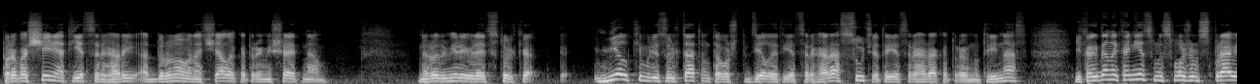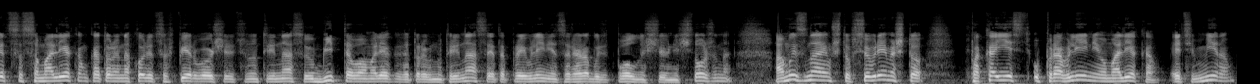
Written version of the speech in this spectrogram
порабощение от Ецер горы, от дурного начала, которое мешает нам. Народы мира является только мелким результатом того, что делает Ецаргара, суть это Ецаргара, которая внутри нас. И когда, наконец, мы сможем справиться с Амалеком, который находится в первую очередь внутри нас, и убить того Амалека, который внутри нас, и это проявление Ецаргара будет полностью уничтожено. А мы знаем, что все время, что пока есть управление Амалеком этим миром,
